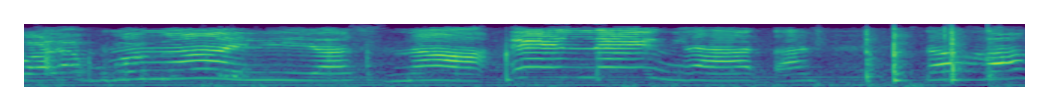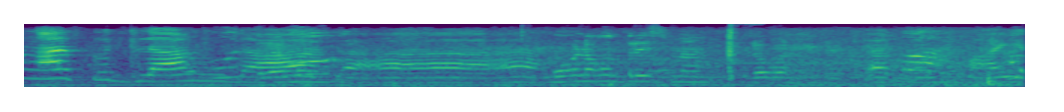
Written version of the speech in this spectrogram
Wala mga Elias na ininglatan Sa mga sudlang dagat Mukha na kong trace, ma'am. Rawan. Tatlong bayan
